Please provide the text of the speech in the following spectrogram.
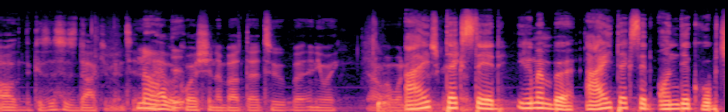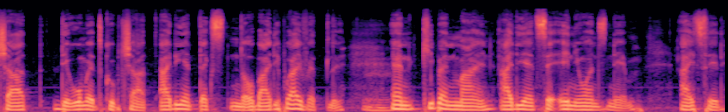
All because this is documented. No, I have a question about that too. But anyway, I, I, wanna I read the screenshot. texted. You remember? I texted on the group chat, the roommate group chat. I didn't text nobody privately. Mhm. And keep in mind, I didn't say anyone's name. I said,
